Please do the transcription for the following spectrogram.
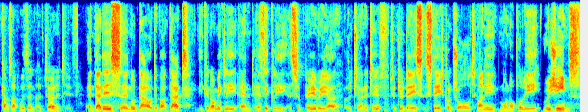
comes up with an alternative. And that is uh, no doubt about that, economically and ethically a superior alternative to today's state controlled money monopoly regimes.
